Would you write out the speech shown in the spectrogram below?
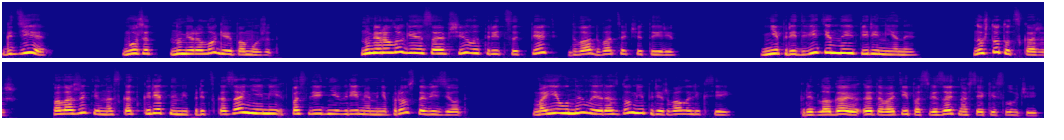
Где? Может, нумерология поможет? Нумерология сообщила 35-2-24. Непредвиденные перемены. Ну что тут скажешь? Положительно, с конкретными предсказаниями в последнее время мне просто везет. Мои унылые раздумья прервал Алексей. Предлагаю этого типа связать на всякий случай,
